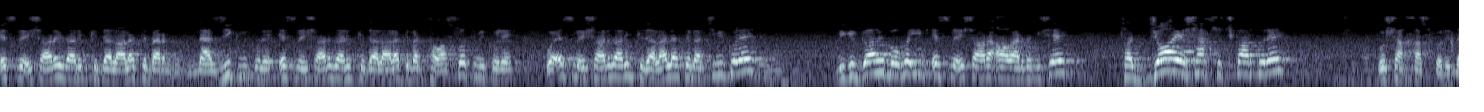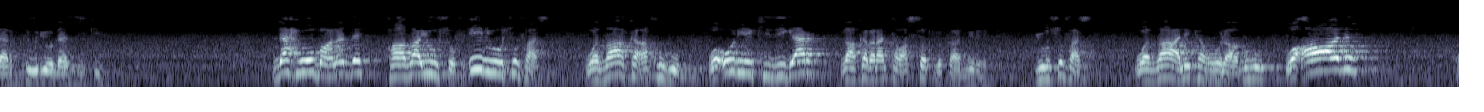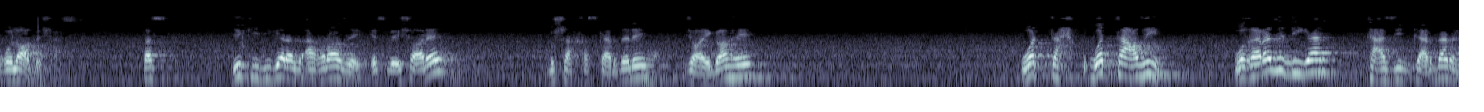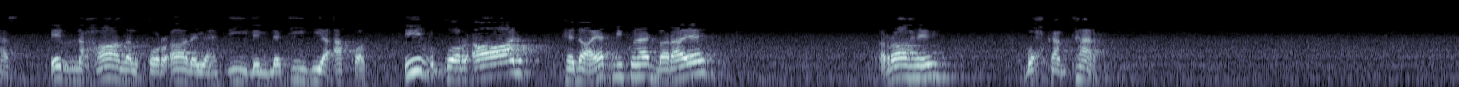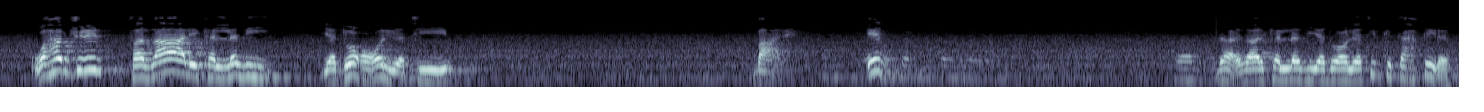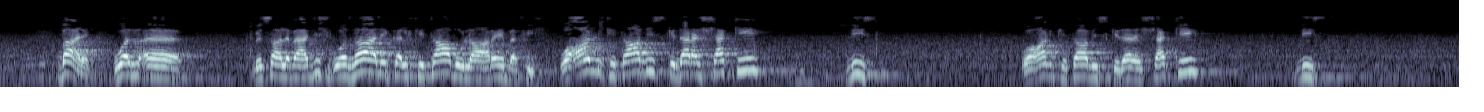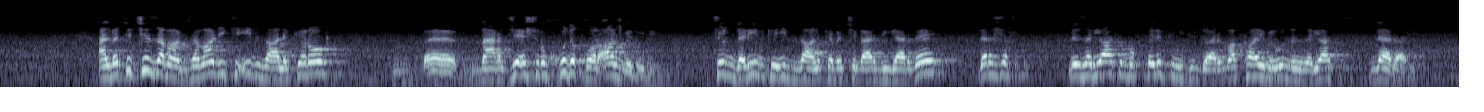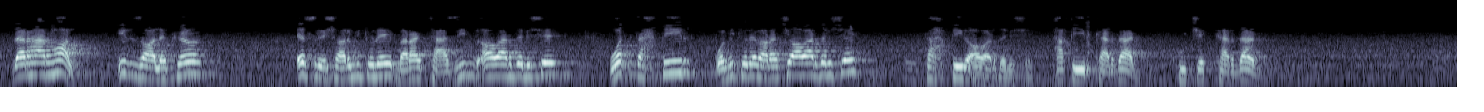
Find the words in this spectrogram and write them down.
اسم اشاره داریم که دلالت بر نزدیک می‌کنه اسم اشاره داریم که دلالت بر توسط می‌کنه و اسم اشاره داریم که دلالت بر چی می‌کنه؟ میگه گاهی موقع این اسم اشاره آورده میشه تا جای شخص رو چکار کنه؟ مشخص کنه در دوری و نزدیکی. نحو مانند هذا یوسف. این یوسف است. و ذاک اخوه. و اون یکی دیگر ذاک برای توسط بکار میره. یوسف است. و ذالک غلامه. و آن غلامش است. پس یکی دیگر از اغراض اسم اشاره مشخص کردن جایگاه و تعظیم و غرض دیگر تعظیم کردن هست. إن هذا القرآن یهدی للتی هی اقوم این قرآن هدایت میکند برای راه محکمتر و همچنین فذلك الذي يدعو اليتيم بله این ذلك الذي يدعو اليتيم كتحقيره بله. و مثال بعدیش و ذلك الكتاب لا ريب فيه و آن کتابی است که در شکی نیست. و آن کتابی است که در شکی نیست. البته چه زمان؟ زمانی که این ذالکه رو مرجعش رو خود قرآن بدونیم چون در این که این ذالکه به چه برمیگرده درش نظریات مختلف وجود داره. ما کاری به اون نظریات نداریم. در هر حال این ذالکه اسم اشاره می‌تونه برای تعظیم آورده بشه و تحقیر و می‌تونه برای چی آورده بشه؟ تحقیر آورده بشه. حقیر کردن کوچک کردن.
